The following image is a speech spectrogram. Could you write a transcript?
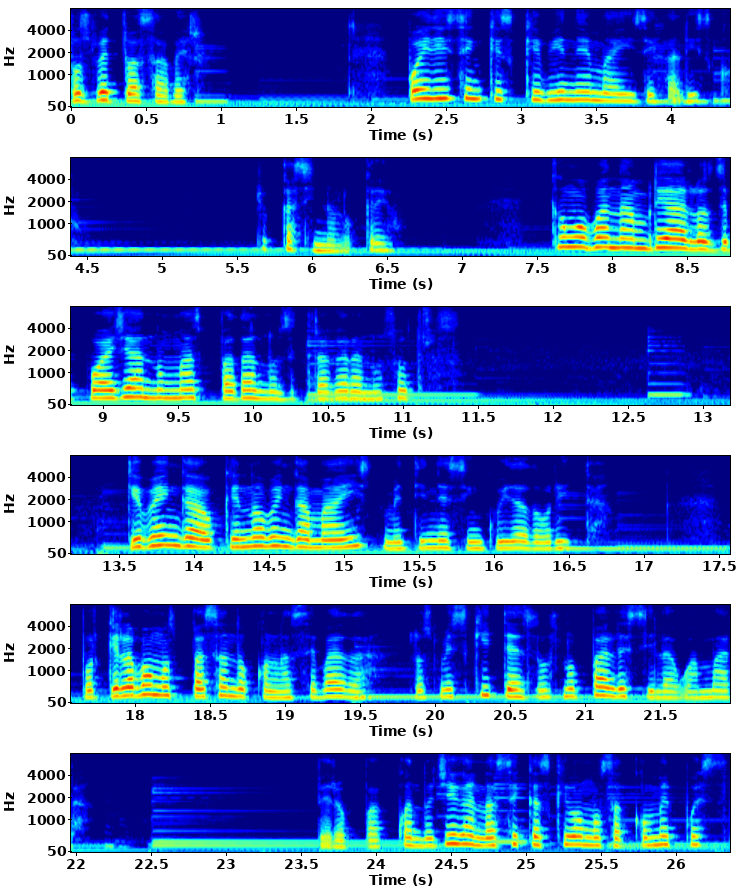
Pues ve tú a saber. Hoy dicen que es que viene maíz de Jalisco. Yo casi no lo creo. ¿Cómo van a hambriar a los de por allá nomás para darnos de tragar a nosotros? Que venga o que no venga maíz, me tiene sin cuidado ahorita. Porque la vamos pasando con la cebada, los mezquites, los nopales y la guamara. Pero pa cuando llegan las secas, ¿qué vamos a comer, pues?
